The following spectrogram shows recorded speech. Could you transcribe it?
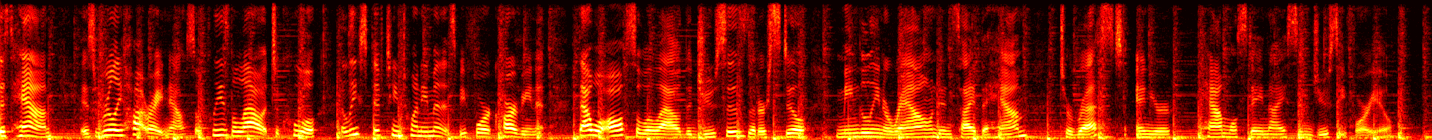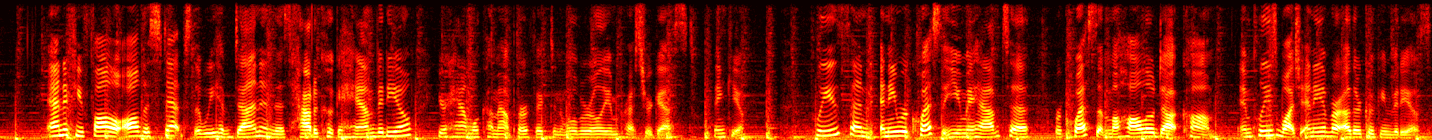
This ham is really hot right now, so please allow it to cool at least 15-20 minutes before carving it. That will also allow the juices that are still mingling around inside the ham to rest and your ham will stay nice and juicy for you. And if you follow all the steps that we have done in this how to cook a ham video, your ham will come out perfect and it will really impress your guest. Thank you. Please send any requests that you may have to requests at mahalo.com and please watch any of our other cooking videos.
